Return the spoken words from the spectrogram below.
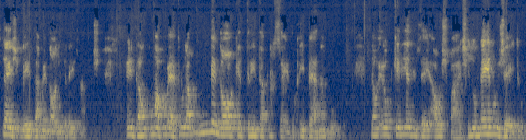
seis meses a menor de três anos. então, com uma cobertura menor que 30% em Pernambuco. Então, eu queria dizer aos pais que, do mesmo jeito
